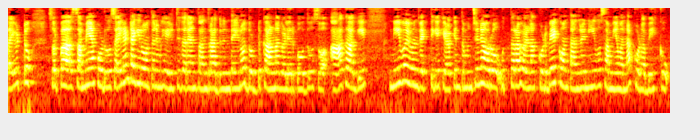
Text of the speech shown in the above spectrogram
ದಯವಿಟ್ಟು ಸ್ವಲ್ಪ ಸಮಯ ಕೊಡು ಸೈಲೆಂಟ್ ಆಗಿರು ಅಂತ ನಿಮ್ಗೆ ಹೇಳ್ತಿದ್ದಾರೆ ಅಂತ ಅಂದ್ರೆ ಅದರಿಂದ ಏನೋ ದೊಡ್ಡ ಕಾರಣಗಳಿರ್ಬಹುದು ಸೊ ಹಾಗಾಗಿ ನೀವು ಈ ಒಂದು ವ್ಯಕ್ತಿಗೆ ಕೇಳೋಕ್ಕಿಂತ ಮುಂಚೆನೆ ಅವರು ಉತ್ತರಗಳನ್ನ ಕೊಡಬೇಕು ಅಂತ ಅಂದ್ರೆ ನೀವು ಸಮಯವನ್ನ ಕೊಡಬೇಕು.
